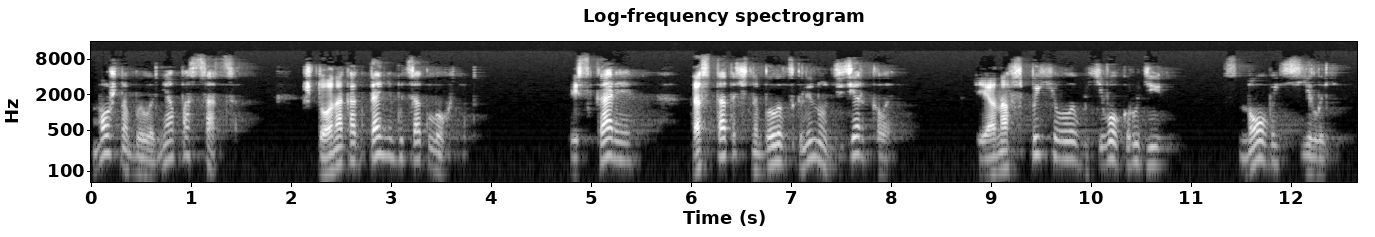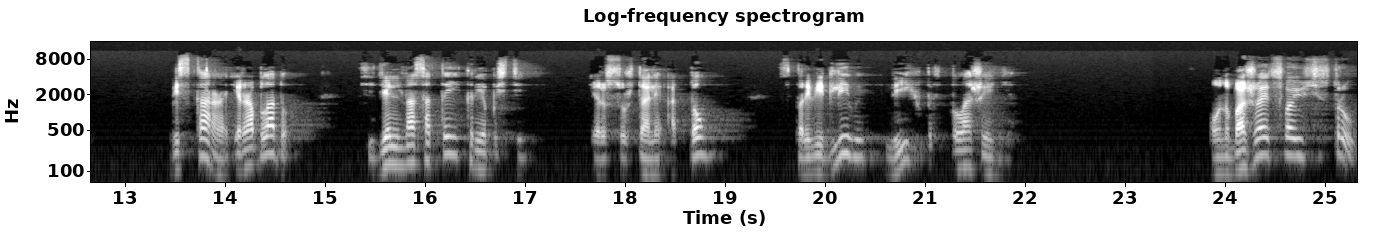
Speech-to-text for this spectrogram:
Можно было не опасаться, что она когда-нибудь заглохнет. Вискария достаточно было взглянуть в зеркало, и она вспыхивала в его груди с новой силой. Вискара и Рабладу сидели на Сатее крепости и рассуждали о том, справедливы ли их предположения. Он обожает свою сестру,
